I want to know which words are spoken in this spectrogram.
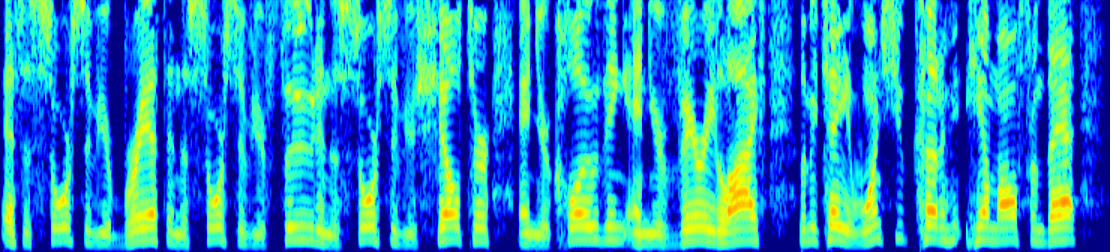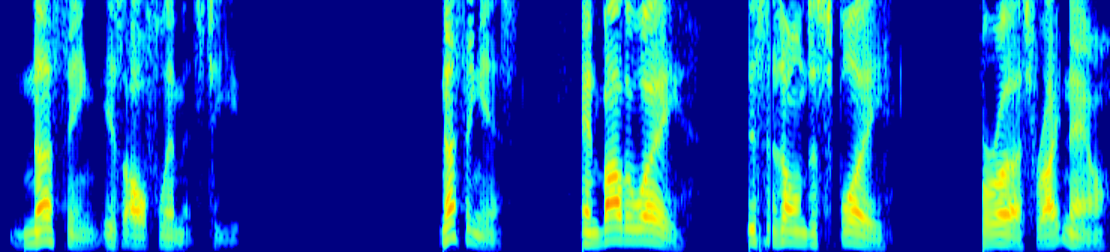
as the source of your breath and the source of your food and the source of your shelter and your clothing and your very life, let me tell you, once you cut Him off from that, nothing is off limits to you. Nothing is. And by the way, this is on display for us right now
